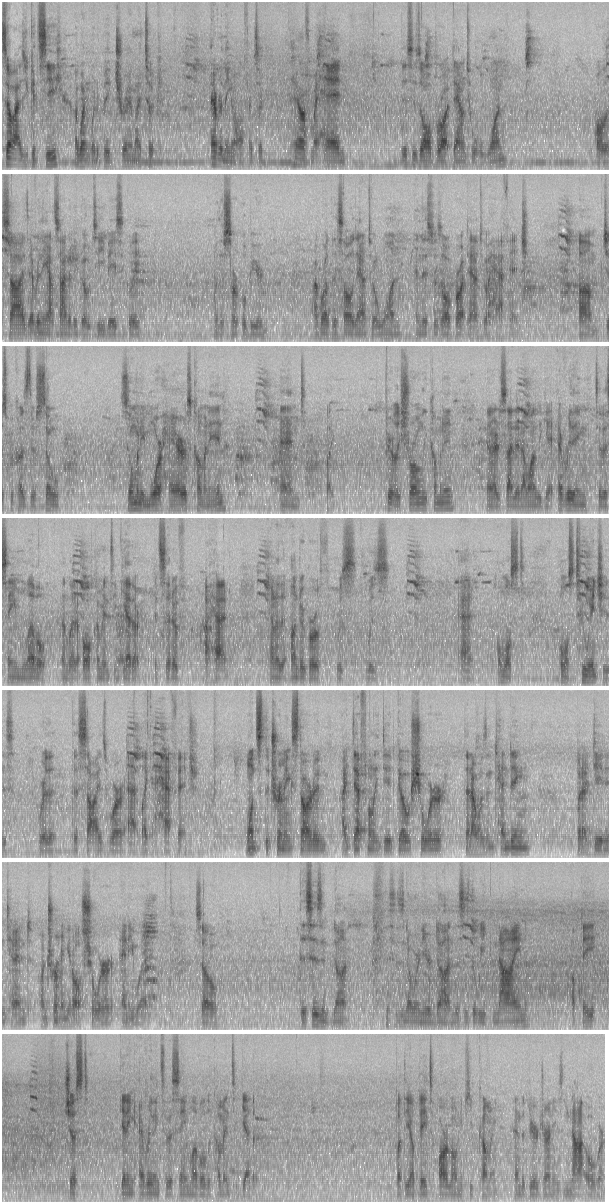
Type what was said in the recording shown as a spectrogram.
So as you can see, I went with a big trim. I took everything off. I took hair off my head. This is all brought down to a one. All the sides, everything outside of the goatee basically, with a circle beard. I brought this all down to a one, and this was all brought down to a half inch. Um, just because there's so, so many more hairs coming in, and like fairly strongly coming in, that I decided I wanted to get everything to the same level and let it all come in together instead of I had kind of the undergrowth was was at almost almost two inches where the, the sides were at like a half inch. Once the trimming started, I definitely did go shorter than I was intending, but I did intend on trimming it all shorter anyway. So this isn't done. This is nowhere near done. This is the week nine update. Just getting everything to the same level to come in together. But the updates are going to keep coming and the beer journey is not over.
